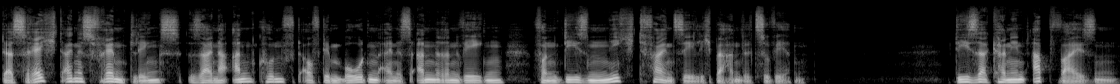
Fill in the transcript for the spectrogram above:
das Recht eines Fremdlings, seiner Ankunft auf dem Boden eines anderen wegen von diesem nicht feindselig behandelt zu werden. Dieser kann ihn abweisen,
